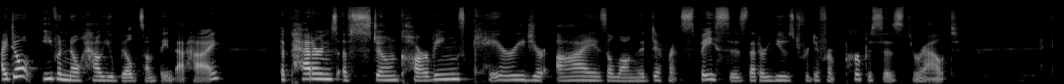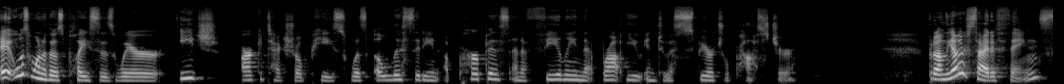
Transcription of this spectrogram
I don't even know how you build something that high. The patterns of stone carvings carried your eyes along the different spaces that are used for different purposes throughout. It was one of those places where each architectural piece was eliciting a purpose and a feeling that brought you into a spiritual posture. But on the other side of things,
